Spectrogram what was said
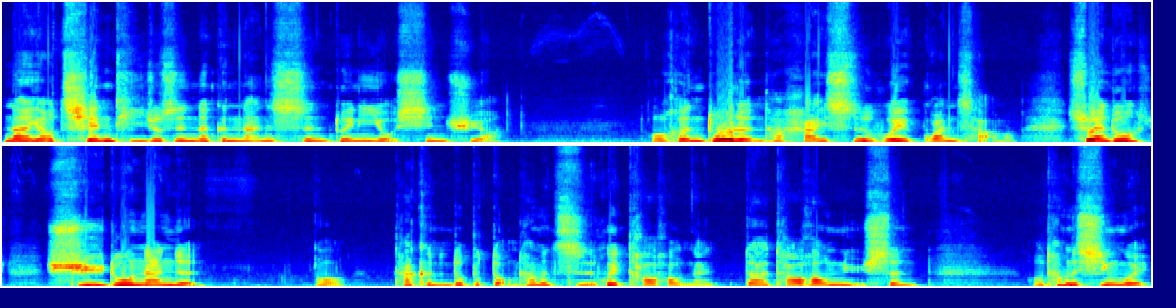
那也要前提，就是那个男生对你有兴趣啊。哦，很多人他还是会观察嘛。虽然说许多男人哦，他可能都不懂，他们只会讨好男的，讨好女生哦，他们的行为。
